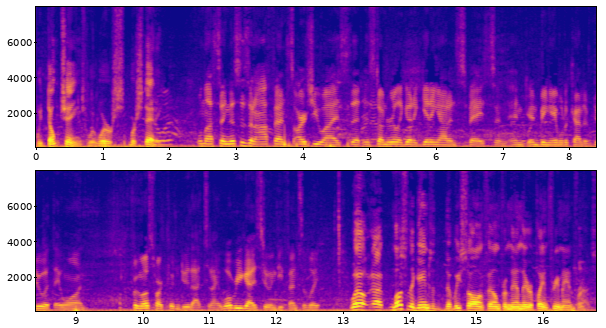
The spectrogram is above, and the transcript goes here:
we don't change. We're, we're, we're steady. One last thing, this is an offense, Archie wise, that has done really good at getting out in space and, and, and being able to kind of do what they want. For the most part, couldn't do that tonight. What were you guys doing defensively? Well, uh, most of the games that we saw on film from them, they were playing three man fronts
